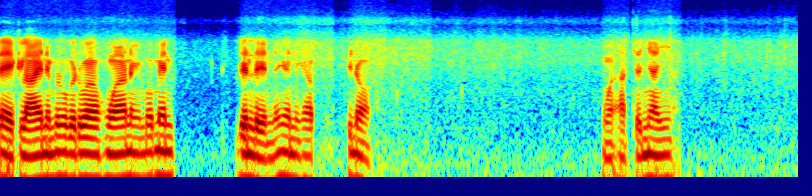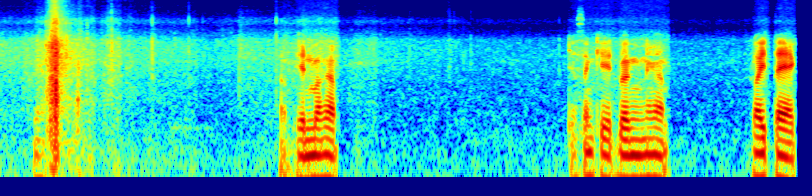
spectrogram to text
แตกหลายเนี่ยปรากฏว่าหัวนี่บ่แม่นเล่นเล่นๆนี่ครับ พี่น้องหัวอาจจะใหญ่ครับเห็นไหมครับ จะสังเกตเบิ่งนะครับรอยแตก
